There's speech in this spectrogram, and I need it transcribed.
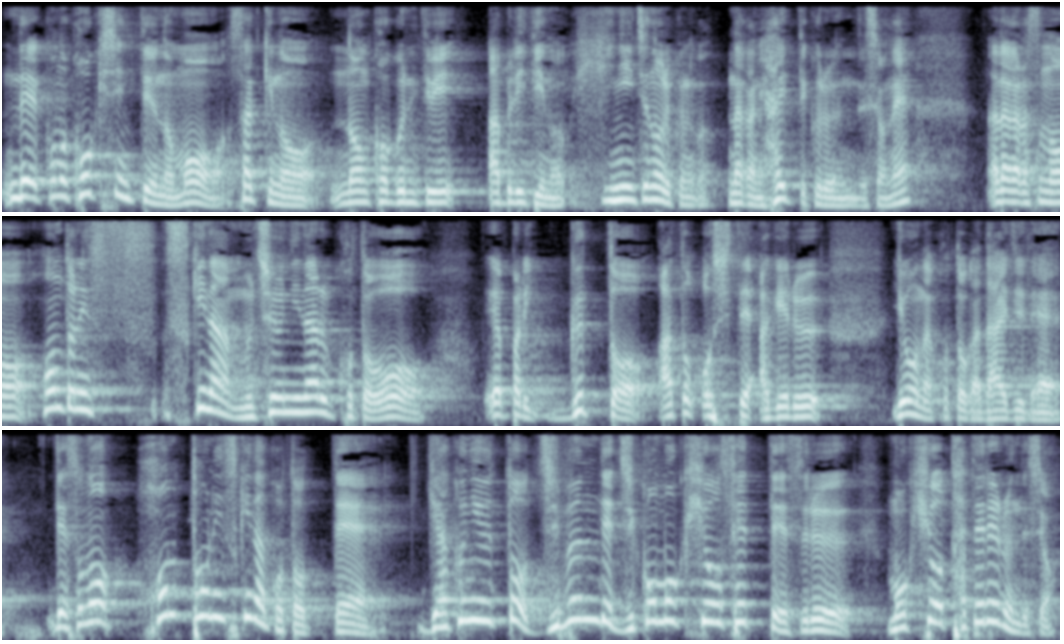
で、この好奇心っていうのも、さっきのノンコグニティアビリティの非認知能力の中に入ってくるんですよね。だからその、本当に好きな夢中になることを、やっぱりぐっと後押してあげるようなことが大事で、で、その本当に好きなことって、逆に言うと自分で自己目標設定する目標を立てれるんですよ。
